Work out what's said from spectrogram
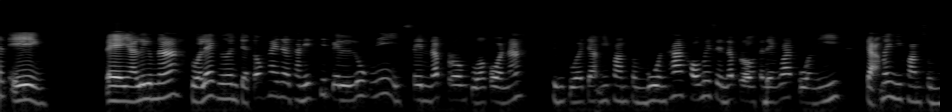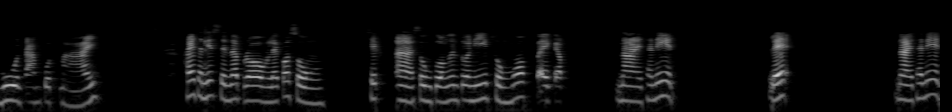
นั่นเอง แต่อย่าลืมนะ ตัวเลขเงินจะต้องให้นายธนิตที่เป็นลูกหนี้เซ็นรับรองตัวก่อนนะ ถึงตัวจะมีความสมบูรณ์ ถ้าเขาไม่เซ็นรับรองแสดงว่าตัวนี้จะไม่มีความสมบูรณ์ตามกฎหมาย ให้ธนิตเซ็นรับรองแล้วก็ส่งเช็คอ่าส่งตัวเงินตัวนี้ส่งมอบไปกับนายธเนศและนายธเนศ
